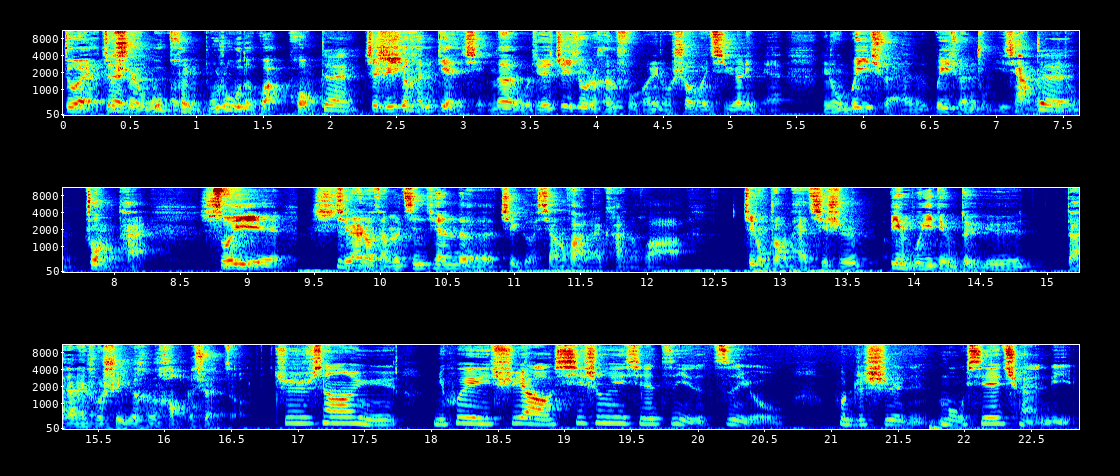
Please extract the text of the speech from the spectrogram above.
对，就是无孔不入的管控。对，这是一个很典型的，我觉得这就是很符合那种社会契约里面那种威权威权主义下面的那种状态。所以，其实按照咱们今天的这个想法来看的话，这种状态其实并不一定对于大家来说是一个很好的选择。就是相当于你会需要牺牲一些自己的自由，或者是某些权利，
